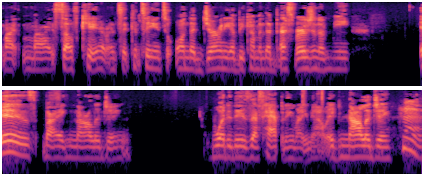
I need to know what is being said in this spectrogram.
my my self-care and to continue to on the journey of becoming the best version of me is by acknowledging what it is that's happening right now acknowledging hmm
